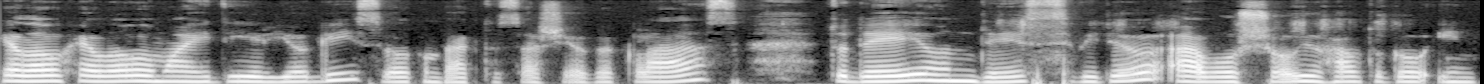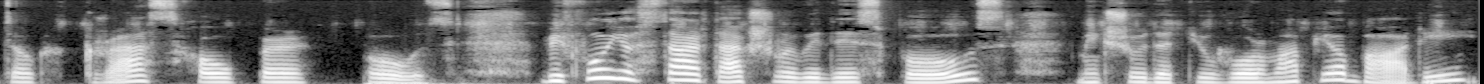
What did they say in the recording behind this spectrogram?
Hello, hello, my dear yogis. Welcome back to Sash Yoga class. Today on this video, I will show you how to go into grasshopper pose. Before you start actually with this pose, make sure that you warm up your body.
